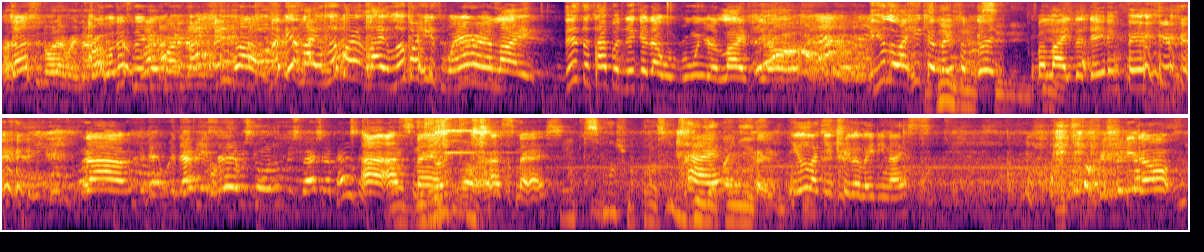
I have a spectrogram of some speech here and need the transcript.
I That's- just you know that right now. Bro, this nigga, bro, bro, look at like, look what, like, look what he's wearing. Like, this is the type of nigga that will ruin your life, yo. You look like he could lay some good, but like the dating thing, nah. That, with that being said, what you gonna do? We smashing a pass? I, I smash, I smash. Smash or pass? What you look like you treat a lady nice. you don't?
